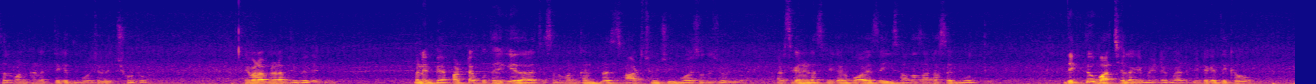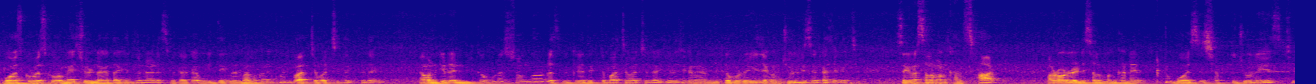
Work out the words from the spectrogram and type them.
সালমান খানের থেকে দু বছরের ছোট। এবার আপনারা ভেবে দেখুন। মানে ব্যাপারটা কোথায় গিয়ে দাঁড়াচ্ছে? সালমান খান প্রায় ষাট ছুঁই বয়স হতে চলল। আর সেখানে রশ্মিকার বয়স এই সাতাশ, আঠাশের মধ্যে। দেখতেও বাচ্চা লাগে মেয়েটা মেয়ে- মেয়েটাকে দেখেও বয়স্ক বয়স্ক ম্যাচিউর লাগে তা কিন্তু না। রশ্মিকাকে আপনি দেখবেন ভালো করে খুবই বাচ্চা বাচ্চা দেখতে থাকে এমনকি রণবীর কাপুরের সঙ্গেও রশ্মিকাকে দেখতে বাচ্চা বাচ্চা লাগছিল। যেখানে রণবীর কাপুরের এজ এখন চল্লিশের কাছাকাছি। সেখানে সালমান খান ষাট। আর অলরেডি সালমান খানের একটু বয়সের সাথে চলে এসেছে।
